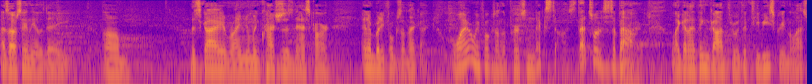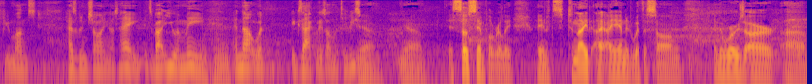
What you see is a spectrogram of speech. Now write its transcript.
as I was saying the other day, um, this guy Ryan Newman crashes his NASCAR, and everybody focuses on that guy. Why aren't we focused on the person next to us? That's what it's about. Like, and I think God through the TV screen the last few months has been showing us, hey, it's about you and me, and not what exactly is on the TV screen. Yeah, yeah. It's so simple, really. And it's, tonight I, I ended with a song, and the words are uh,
